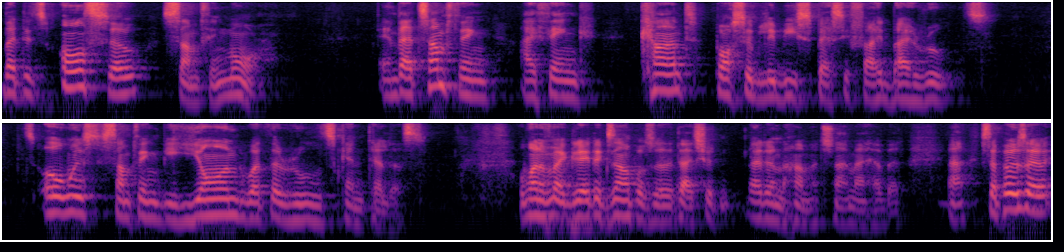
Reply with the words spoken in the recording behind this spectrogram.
but it's also something more. And that something, I think, can't possibly be specified by rules. It's always something beyond what the rules can tell us. One of my great examples of that, I, should, I don't know how much time I have, but uh, suppose I,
